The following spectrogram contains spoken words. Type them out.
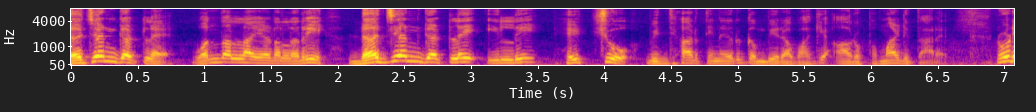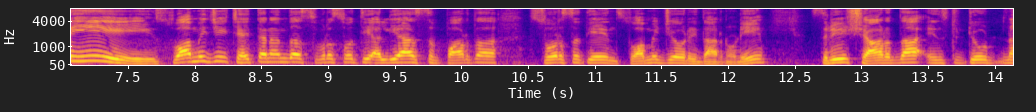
ಡಜನ್ ಗಟ್ಲೆ ಒಂದಲ್ಲ ಎರಡಲ್ಲ ರೀ ಡಜನ್ ಗಟ್ಲೆ ಇಲ್ಲಿ ಹೆಚ್ಚು ವಿದ್ಯಾರ್ಥಿನಿಯರು ಗಂಭೀರವಾಗಿ ಆರೋಪ ಮಾಡಿದ್ದಾರೆ. ನೋಡಿ, ಸ್ವಾಮೀಜಿ ಚೈತಾನಂದ ಸರಸ್ವತಿ ಅಲಿಯಾಸ್ ಪಾರ್ಥ ಸರಸ್ವತಿ ಏನು ಸ್ವಾಮೀಜಿ ಅವರು ಇದ್ದಾರೆ ನೋಡಿ. ಶ್ರೀ ಶಾರದಾ ಇನ್ಸ್ಟಿಟ್ಯೂಟ್ನ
